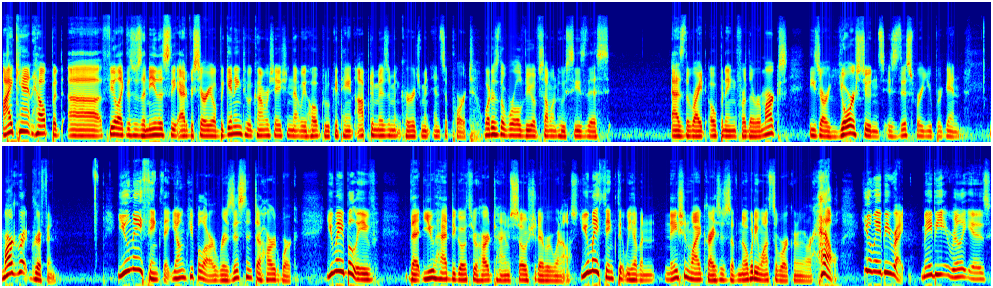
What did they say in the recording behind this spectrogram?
I can't help but uh, feel like this was a needlessly adversarial beginning to a conversation that we hoped would contain optimism, encouragement, and support. What is the worldview of someone who sees this as the right opening for their remarks? These are your students. Is this where you begin? Margaret Griffin. You may think that young people are resistant to hard work. You may believe that you had to go through hard times, so should everyone else. You may think that we have a nationwide crisis of nobody wants to work anymore. Hell, you may be right. Maybe it really is,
